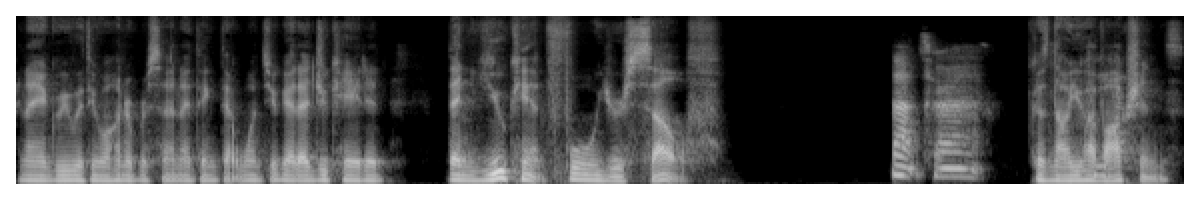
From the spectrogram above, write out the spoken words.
and I agree with you 100%. I think that once you get educated, then you can't fool yourself. That's right. Because now you have yeah. options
